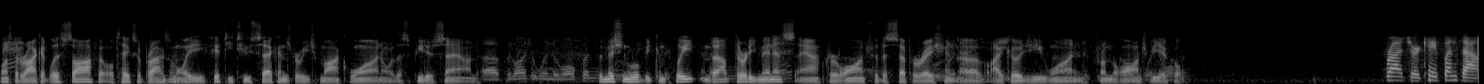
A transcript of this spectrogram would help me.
Once the rocket lifts off, it will take approximately 52 seconds to reach Mach 1, or the speed of sound. Uh, we launch at open. The mission will be complete in about 30 minutes after launch with the separation of ICO G1 from the launch vehicle. Roger, Cape Winds out.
